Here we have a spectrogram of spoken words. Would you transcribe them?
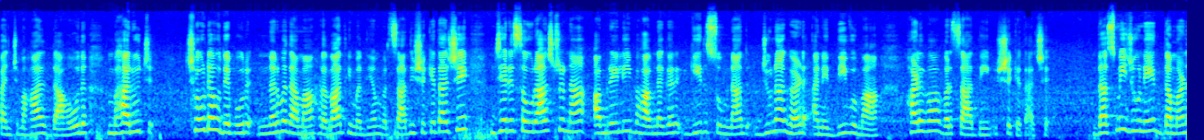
પંચમહાલ, દાહોદ, ભરૂચ છોટાઉદેપુર નર્મદામાં હળવાથી મધ્યમ વરસાદની શક્યતા છે. જ્યારે સૌરાષ્ટ્રના અમરેલી, ભાવનગર, ગીર સોમનાથ, જૂનાગઢ અને દીવમાં હળવા વરસાદની શક્યતા છે. દસમી જૂને દમણ,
